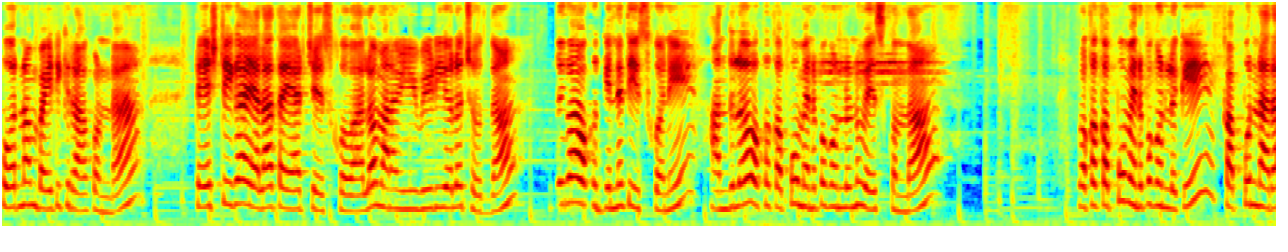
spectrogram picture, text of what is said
పూర్ణం బయటికి రాకుండా టేస్టీగా ఎలా తయారు చేసుకోవాలో మనం ఈ వీడియోలో చూద్దాం. ముందుగా ఒక గిన్నె తీసుకొని అందులో ఒక కప్పు మినపగుండ్లను వేసుకుందాం. ఒక కప్పు మినపగుండ్లకి కప్పున్నర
